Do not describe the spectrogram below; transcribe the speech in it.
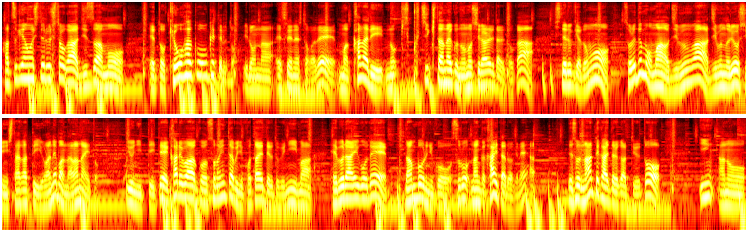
発言をしてる人が実はもう、えっと、脅迫を受けてるといろんな SNS とかで、まあ、かなりの口汚く罵られたりとかしてるけどもそれでもまあ自分は自分の両親に従って言わねばならないというふうに言っていて彼はこうそのインタビューに答えてる時に、まあ、ヘブライ語で段ボールにこうスロなんか書いてあるわけね。でそれなんて書いてあるかっていうとあの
